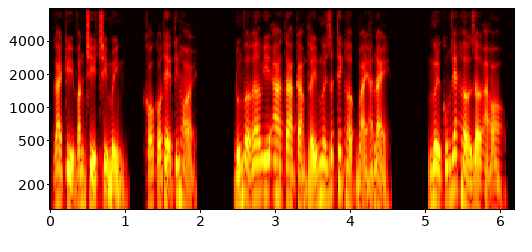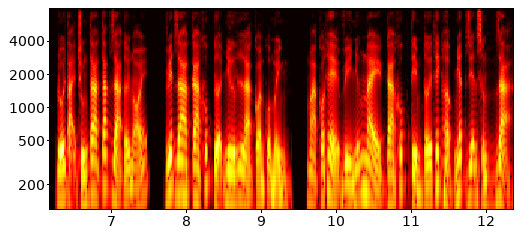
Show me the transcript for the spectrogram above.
Gai kỳ văn chỉ chỉ mình, khó có thể tin hỏi. Đúng vợ ơ ia ta cảm thấy ngươi rất thích hợp bài hát này. Ngươi cũng rét hờ giờ à o. Đối tại chúng ta tác giả tới nói, viết ra ca khúc tựa như là con của mình, mà có thể vì những này ca khúc tìm tới thích hợp nhất diễn xứng giả,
